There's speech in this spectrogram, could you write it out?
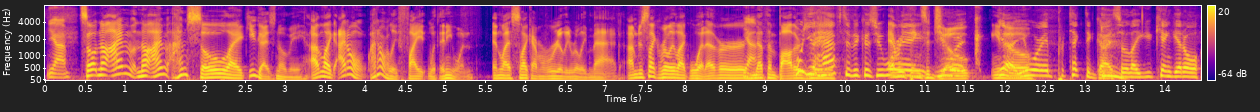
Yeah. So no, I'm no, I'm I'm so like you guys know me. I'm like I don't I don't really fight with anyone unless like I'm really really mad. I'm just like really like whatever. Yeah. Nothing bothers me. Well, you me. have to because you were Everything's a you were- joke, you yeah, know. you were a protected guy, so like you can't get all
